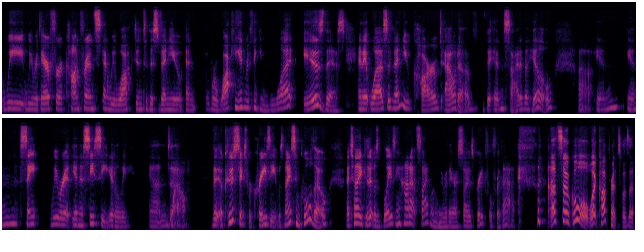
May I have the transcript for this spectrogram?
We we were there for a conference and we walked into this venue and we're walking in we're thinking what is this and it was a venue carved out of the inside of a hill uh, in in Saint we were at, in Assisi Italy and uh, Wow. The acoustics were crazy it was nice and cool though I tell you because it was blazing hot outside when we were there so I was grateful for that That's so cool. What conference was it?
